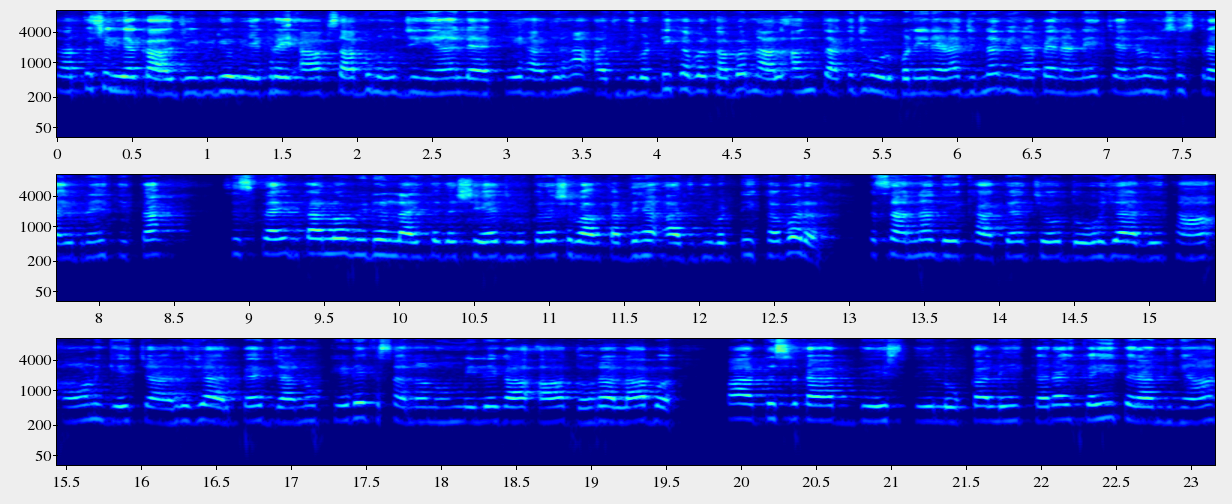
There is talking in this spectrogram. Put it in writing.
ਸਤਿ ਸ਼੍ਰੀ ਅਕਾਲ ਜੀ, ਵੀਡੀਓ ਵੇਖ ਰਹੇ ਆਪ ਸਭ ਨੂੰ ਜੀ ਆਇਆਂ ਲੈ ਕੇ ਹਾਜ਼ਰ ਹਾਂ। ਅੱਜ ਦੀ ਵੱਡੀ ਖਬਰ ਖਬਰ ਨਾਲ ਅੰਤ ਤੱਕ ਜਰੂਰ ਬਣੇ ਰਹਿਣਾ। ਜਿੰਨਾ ਵੀਰਾਂ ਭੈਣਾਂ ਨੇ ਚੈਨਲ ਨੂੰ ਸਬਸਕ੍ਰਾਈਬ ਨਹੀਂ ਕੀਤਾ ਸਬਸਕ੍ਰਾਈਬ ਕਰ ਲਓ, ਵੀਡੀਓ ਨੂੰ ਲਾਈਕ ਅਤੇ ਸ਼ੇਅਰ ਜਰੂਰ ਕਰੋ। ਸ਼ੁਰੂਆਤ ਕਰਦੇ ਹਾਂ ਅੱਜ ਦੀ ਵੱਡੀ ਖਬਰ। ਕਿਸਾਨਾਂ ਦੇ ਖਾਤਿਆਂ 'ਚੋਂ 2000 ਦੀ ਥਾਂ ਆਉਣਗੇ 4000 ਰੁਪਏ। ਜਾਣੋ ਕਿਹੜੇ ਕਿਸਾਨਾਂ ਨੂੰ ਮਿਲੇਗਾ ਆ ਦੋਹਰਾ ਲਾਭ। ਭਾਰਤ ਸਰਕਾਰ ਦੇਸ਼ ਦੇ ਲੋਕਾਂ ਲਈ ਕਰਾ ਕਈ ਤਰ੍ਹਾਂ ਦੀਆਂ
